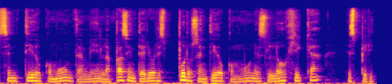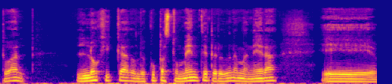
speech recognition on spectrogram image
sentido común también. La paz interior es puro sentido común, es lógica espiritual. Lógica donde ocupas tu mente, pero de una manera eh,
